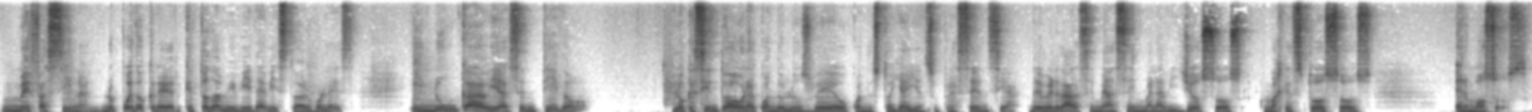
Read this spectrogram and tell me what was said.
me fascinan. No puedo creer que toda mi vida he visto árboles y nunca había sentido lo que siento ahora cuando los veo, cuando estoy ahí en su presencia. De verdad se me hacen maravillosos, majestuosos, hermosos.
